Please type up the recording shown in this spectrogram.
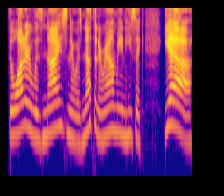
the water was nice and there was nothing around me and he's like, Yeah,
